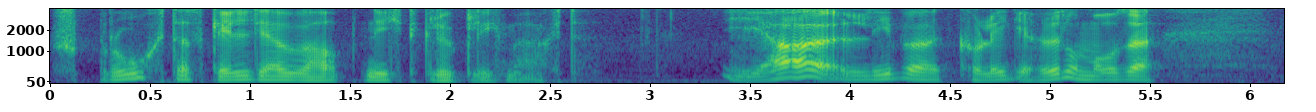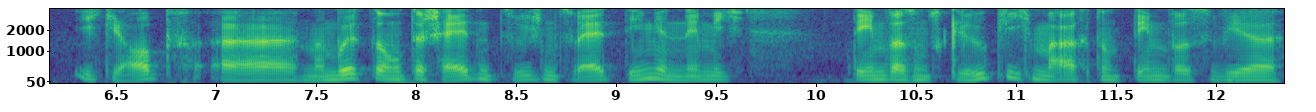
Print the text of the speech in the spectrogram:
Spruch, dass Geld ja überhaupt nicht glücklich macht? Ja, lieber Kollege Hödelmoser, ich glaube, äh, man muss da unterscheiden zwischen zwei Dingen, nämlich dem, was uns glücklich macht und dem, was wir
